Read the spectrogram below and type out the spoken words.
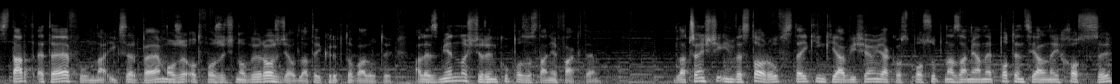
start ETF-u na XRP może otworzyć nowy rozdział dla tej kryptowaluty, ale zmienność rynku pozostanie faktem. Dla części inwestorów staking jawi się jako sposób na zamianę potencjalnej hossy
